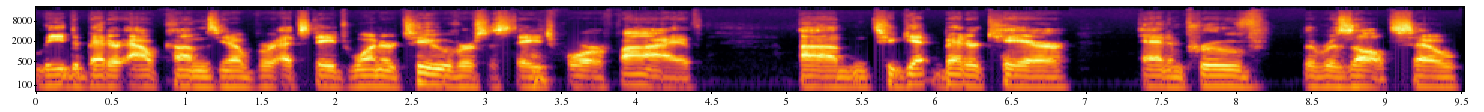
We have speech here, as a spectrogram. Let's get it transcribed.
lead to better outcomes, you know, we're at stage one or two versus stage four or five um, to get better care and improve the results. So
